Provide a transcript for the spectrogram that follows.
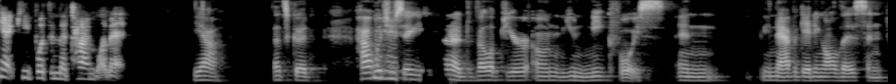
can't keep within the time limit. Yeah, that's good. How would mm-hmm. you say you kind of developed your own unique voice in navigating all this and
